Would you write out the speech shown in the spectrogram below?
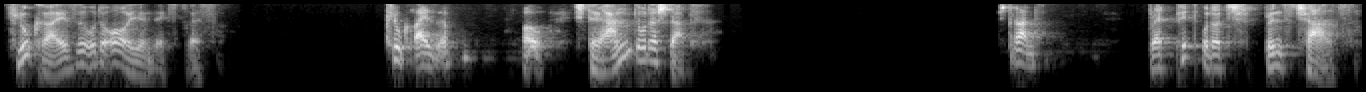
Flugreise oder Orient Express? Flugreise. Oh, Strand oder Stadt? Strand. Brad Pitt oder Prince Charles?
